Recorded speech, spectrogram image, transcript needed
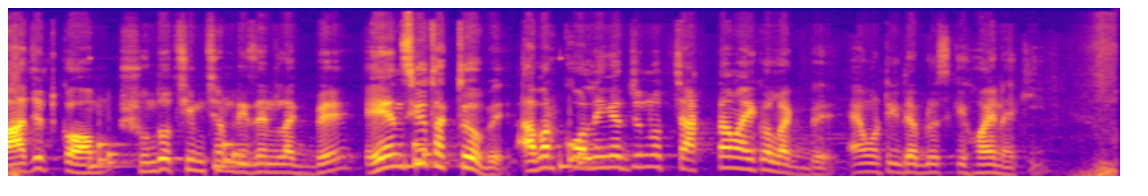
Budget কম, সুন্দর ছিমছাম design লাগবে। এএনসিও থাকতে হবে। আবার কলিং এর জন্য চারটা মাইকও লাগবে। এমন টিডাব্লিউএস কি হয় নাকি?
